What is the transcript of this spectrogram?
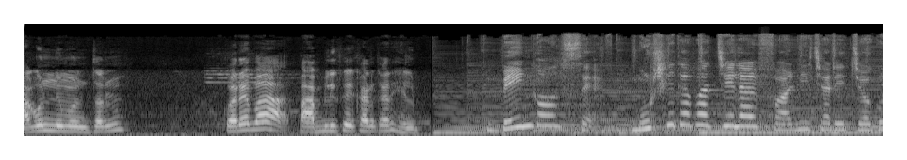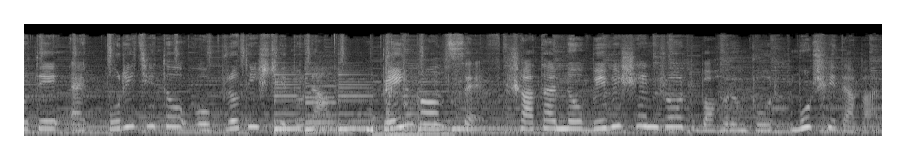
আগুন নিমন্ত্রণ করে বা পাবলিক এখানকার হেল্প বেঙ্গল সেফ মুর্শিদাবাদ জেলায় ফার্নিচারের জগতে এক পরিচিত ও প্রতিষ্ঠিত নাম। বেঙ্গল সেফ সাতান্ন বিবিসেন রোড, বহরমপুর, মুর্শিদাবাদ।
